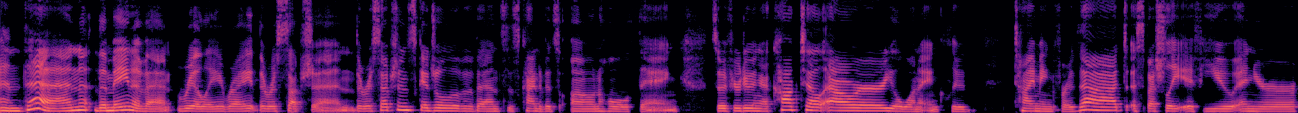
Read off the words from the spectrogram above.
And then the main event, really, right? The reception. The reception schedule of events is kind of its own whole thing. So if you're doing a cocktail hour, you'll want to include timing for that, especially if you and your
